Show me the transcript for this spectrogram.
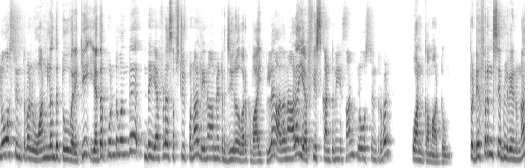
க்ளோஸ் இன்டர்வல் ஒன்லேருந்து டூ வரைக்கும் எதை கொண்டு வந்து இந்த எஃப்ல சப்ஸ்டியூட் பண்ணால் டினாமினேட்டர் ஜீரோ வரைக்கும் வாய்ப்பு இல்லை. அதனால f is continuous on closed interval one comma two இப்போ டிஃபரன்சியபிள் வேணும்னா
